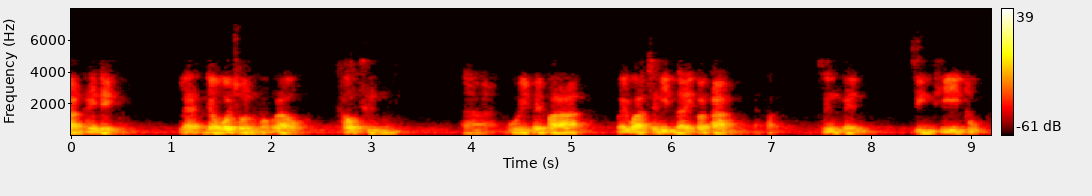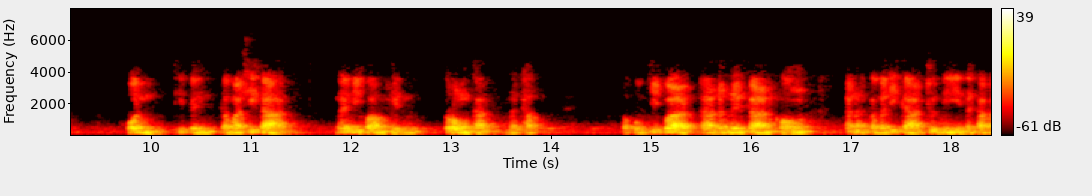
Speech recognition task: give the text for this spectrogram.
กันให้เด็ก และเยาวชนของเราเข้าถึงบุหรี่ไฟฟ้าไม่ว่าชนิดใดก็ตามนะครับ ซึ่งเป็นสิ่งที่ทุกคนที่เป็นกรรมธิการได้มีความเห็นตรงกันนะครับผมคิดว่าการดำเนินการของคณะกรรมธิการชุดนี้นะครับ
